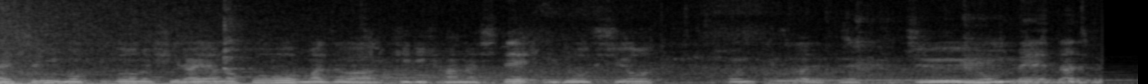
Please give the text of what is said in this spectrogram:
最初に木造の平屋の方をまずは切り離して移動しよう。本日はですね14メーターです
